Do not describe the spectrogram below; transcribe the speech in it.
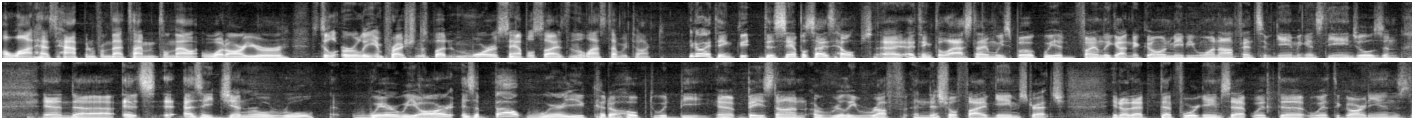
a lot has happened from that time until now. What are your still early impressions, but more sample size than the last time we talked? You know, I think the- sample size helps. I, I think the last time we spoke, we had finally gotten it going. Maybe one offensive game against the Angels, and and uh, it's as a general rule, where we are is about where you could have hoped would be, uh, based on a really rough initial five game stretch. You know that that four game set with the with the Guardians,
